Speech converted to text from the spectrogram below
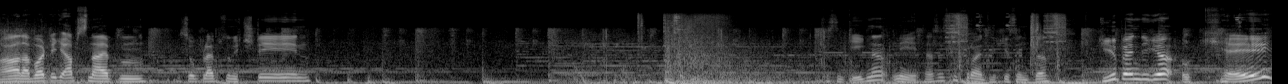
Ah, da wollte ich absnipen. Wieso bleibst du nicht stehen? Das ein Gegner? Nee, das ist ein freundlich gesinnter. Tierbändiger, okay.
